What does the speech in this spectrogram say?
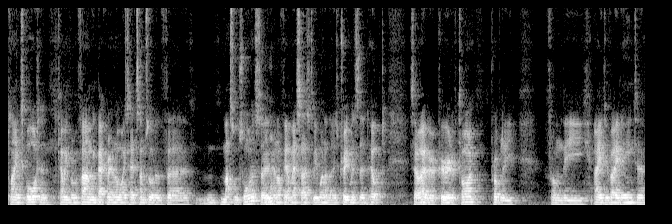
playing sport and coming from a farming background. Always had some sort of uh, muscle soreness, so Mhm. and I found massage to be one of those treatments that helped. So over a period of time, probably from the age of 18 to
